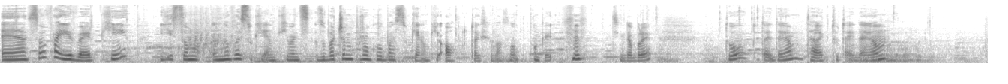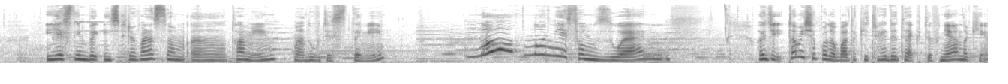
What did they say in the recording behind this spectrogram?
E, są fajerwerki i są nowe sukienki, więc zobaczymy początkowo sukienki. O, tutaj chyba są, okej. Dzień dobry. Tu? Tutaj dają? Tak, tutaj dają. Jest niby inspirowana są e, tami e, 20. No, no nie są złe. Chodzi, to mi się podoba, taki trochę detektyw, nie? Taki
